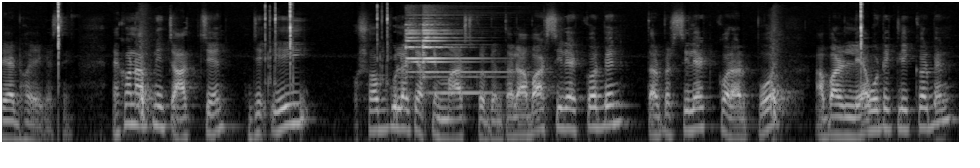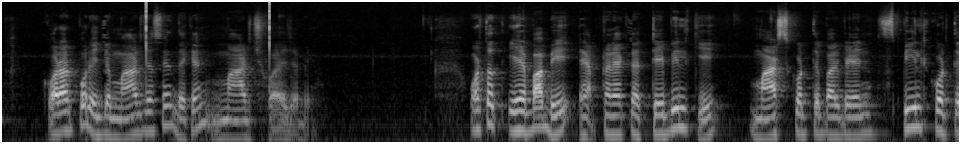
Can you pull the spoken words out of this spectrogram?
রেড হয়ে গেছে। এখন আপনি চাচ্ছেন যে এই সবগুলাকে আপনি মার্চ করবেন। তাহলে আবার সিলেক্ট করবেন, তারপর সিলেক্ট করার পর আবার লেআউটে ক্লিক করবেন। করার পর এই যে মার্জ আছে, দেখেন মার্জ হয়ে যাবে। অর্থাৎ এভাবে আপনারা একটা টেবিলকে মার্চ করতে পারবেন, স্পিল্ড করতে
